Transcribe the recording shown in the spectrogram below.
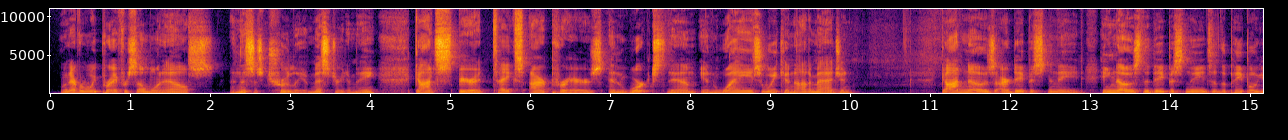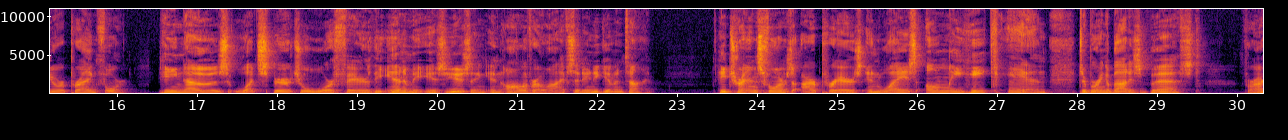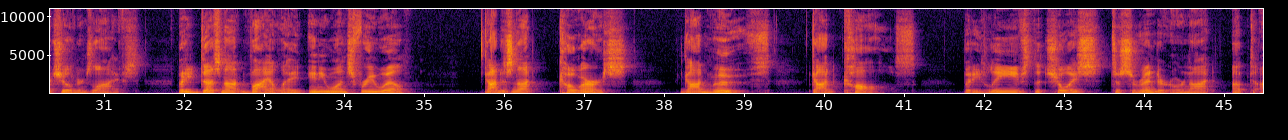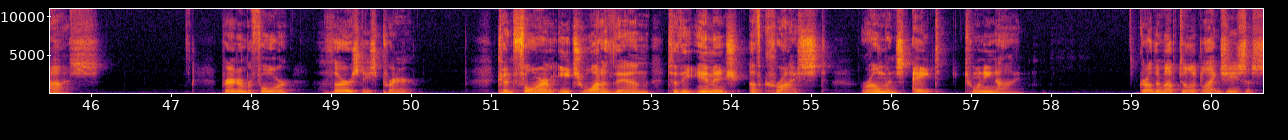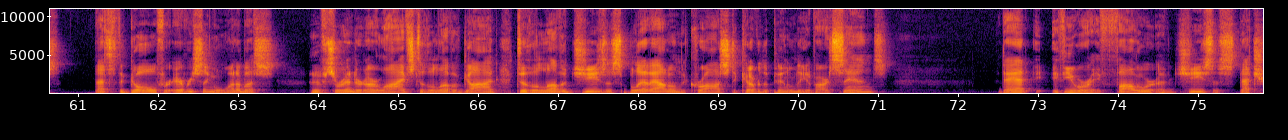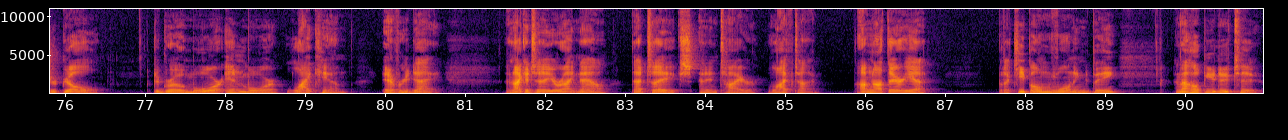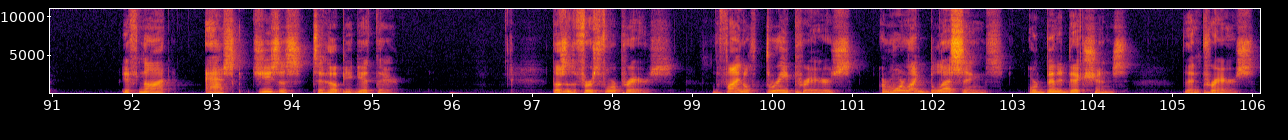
Whenever we pray for someone else, and this is truly a mystery to me, God's Spirit takes our prayers and works them in ways we cannot imagine. God knows our deepest need. He knows the deepest needs of the people you are praying for. He knows what spiritual warfare the enemy is using in all of our lives at any given time. He transforms our prayers in ways only He can to bring about His best for our children's lives. But He does not violate anyone's free will. God does not coerce, God moves, God calls, but He leaves the choice to surrender or not up to us. Prayer number four, Thursday's prayer. Conform each one of them to the image of Christ. Romans 8 29. Grow them up to look like Jesus. That's the goal for every single one of us who have surrendered our lives to the love of God, to the love of Jesus bled out on the cross to cover the penalty of our sins. Dad, if you are a follower of Jesus, that's your goal to grow more and more like Him every day. And I can tell you right now, that takes an entire lifetime. I'm not there yet, but I keep on wanting to be, and I hope you do too. If not, ask Jesus to help you get there. Those are the first four prayers. The final three prayers are more like blessings or benedictions than prayers.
